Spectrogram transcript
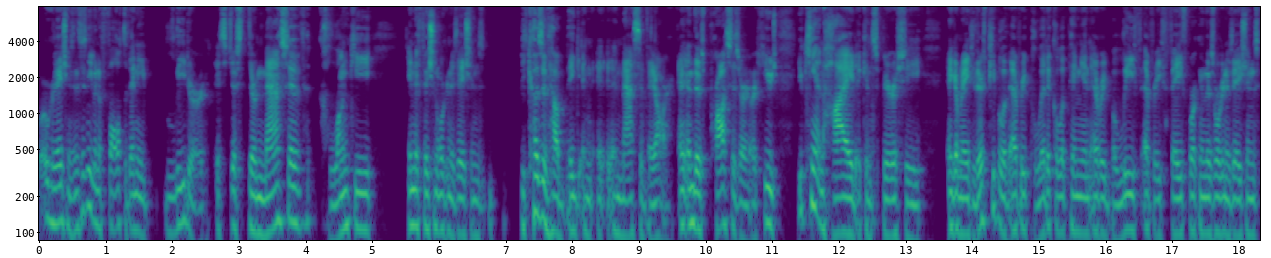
organizations, and this isn't even a fault of any leader. It's just they're massive, clunky, inefficient organizations because of how big and, and massive they are. And, and those processes are, are huge. You can't hide a conspiracy in government agency. There's people of every political opinion, every belief, every faith working in those organizations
